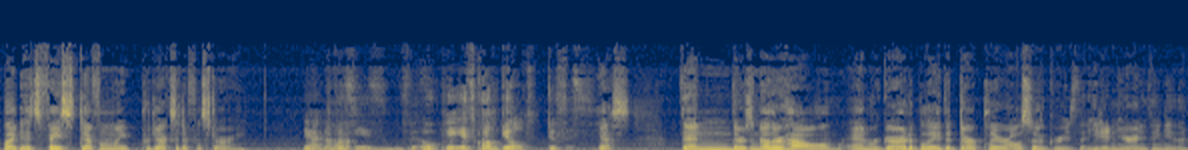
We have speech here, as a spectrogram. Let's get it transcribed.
but his face definitely projects a different story. Yeah, because Uh, he's okay. It's called guilt, doofus. Yes. Then there's another howl, and regrettably, the dart player also agrees that he didn't hear anything either.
